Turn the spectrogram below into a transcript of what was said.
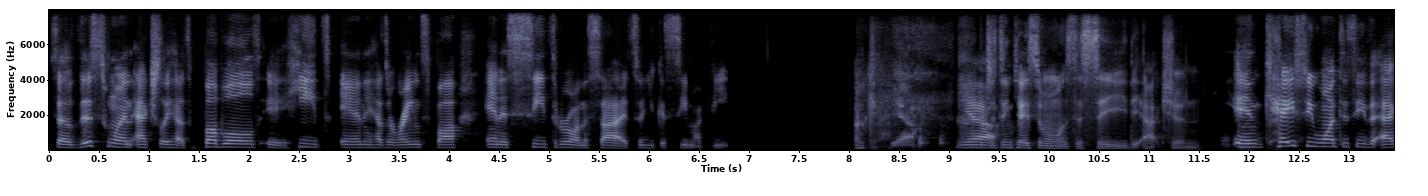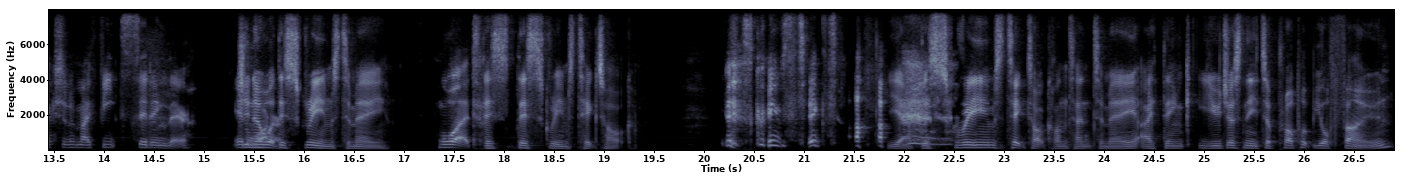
so this one actually has bubbles it heats and it has a rain spa and it's see-through on the side so you can see my feet Okay. yeah yeah Just in case someone wants to see the action. in case you want to see the action of my feet sitting there Do you know what this screams to me? What This this screams TikTok. it screams tiktok Yeah, this screams TikTok content to me. I think you just need to prop up your phone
